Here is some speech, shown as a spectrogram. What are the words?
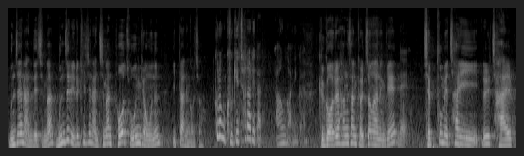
문제는 안 되지만 문제를 일으키진 않지만 더 좋은 경우는 있다는 거죠. 그럼 그게 차라리 나, 나은 거 아닌가요? 그거를 항상 결정하는 게 네. 제품의 차이를 잘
